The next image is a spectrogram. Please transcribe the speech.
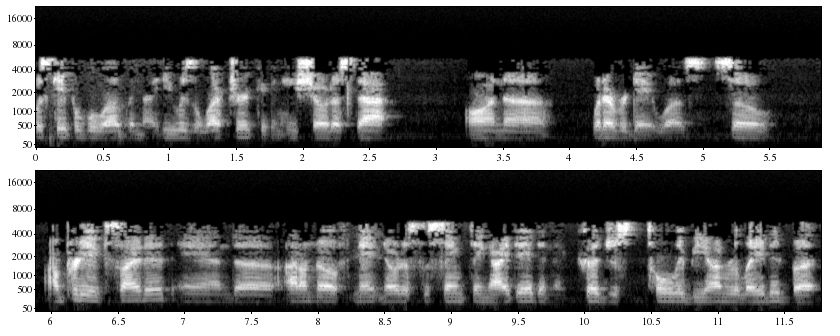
was capable of and that he was electric and he showed us that on, uh, whatever day it was. So I'm pretty excited and, uh, I don't know if Nate noticed the same thing I did and it could just totally be unrelated, but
